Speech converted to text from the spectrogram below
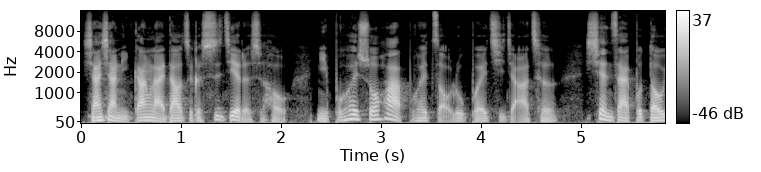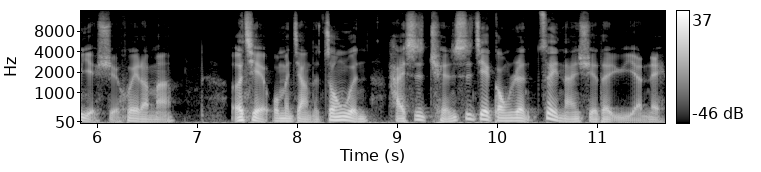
想想你刚来到这个世界的时候，你不会说话，不会走路，不会骑脚踏车，现在不都也学会了吗？而且我们讲的中文还是全世界公认最难学的语言嘞。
